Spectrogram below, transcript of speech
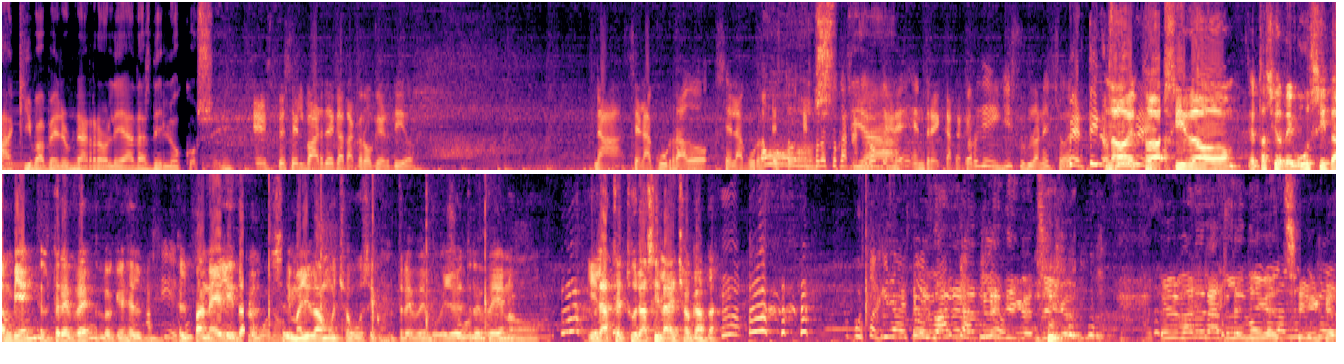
Aquí va a haber unas roleadas de locos, ¿eh? Este es el bar de Catacroker, tío. Nah, se le ha currado, se le ha currado. Esto, esto lo ha hecho. Catacroker, ¿eh? Entre Catacroker y Jesus lo han hecho, ¿eh? Bertino, No, esto ha sido esto ha sido de Gucci también, el 3D, lo que es el, Ah, sí, el panel y tal. bueno. Sí, me ha ayudado mucho Gucci con el 3D, porque yo de 3D no. Y las texturas sí las he hecho cata. He puesto aquí una vez el El bar del Barca, tío. Atlético, chicos. El bar del El Atlético, Atlético chicos.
